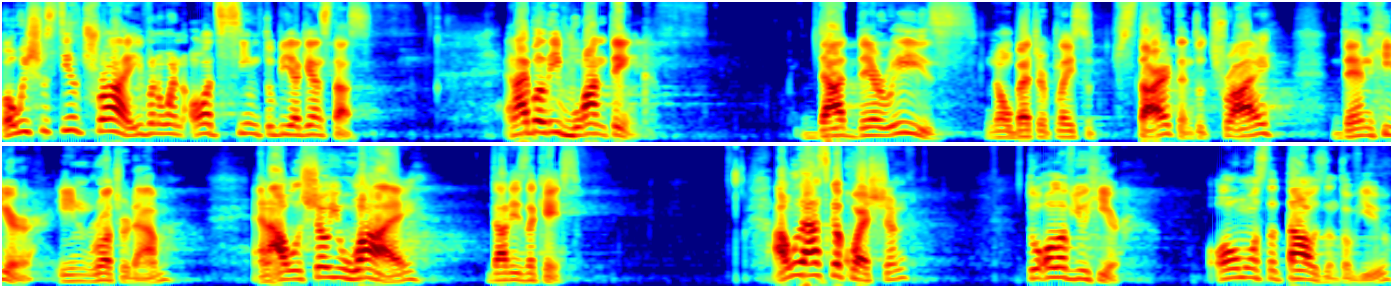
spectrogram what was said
But we should still try, even when odds seem to be against us. And I believe one thing, that there is no better place to start and to try than here in Rotterdam. And I will show you why that is the case. I will ask a question to all of you here, almost a thousand of you,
